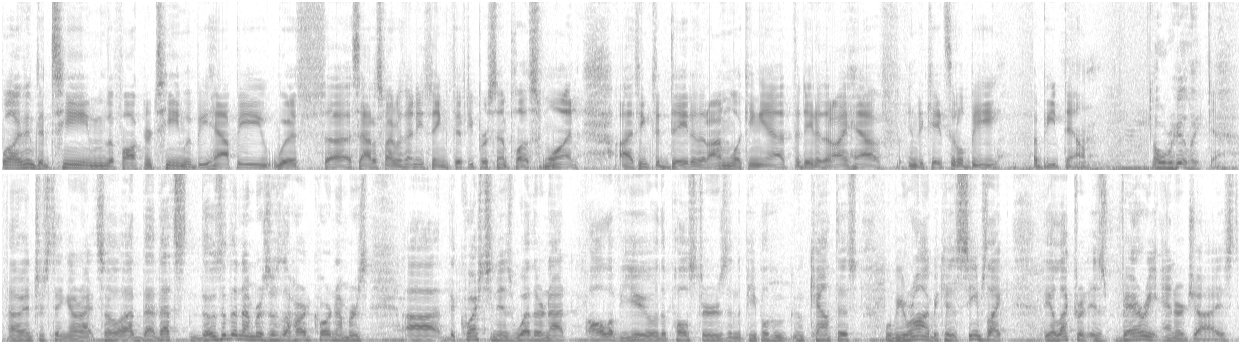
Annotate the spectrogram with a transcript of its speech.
Well, I think the team, the Faulconer team, would be happy with, uh, satisfied with anything 50% plus one. I think the data that I'm looking at, the data that I have, indicates it'll be a beatdown. Oh, really? Yeah. Oh, interesting. All right. So uh, that's those are the numbers. Those are the hardcore numbers. Uh, the question is whether or not all of you, the pollsters and the people who, who, count this, will be wrong because it seems like the electorate is very energized.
